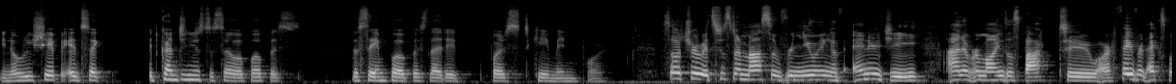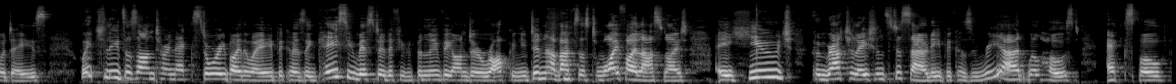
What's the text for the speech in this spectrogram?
you know reshape it. It's like it continues to serve a purpose, the same purpose that it first came in for. So true. It's just a massive renewing of energy, and it reminds us back to our favorite expo days, which leads us on to our next story, by the way, because in case you missed it, if you've been living under a rock and you didn't have access to Wi Fi last night, a huge congratulations to Saudi because Riyadh will host Expo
